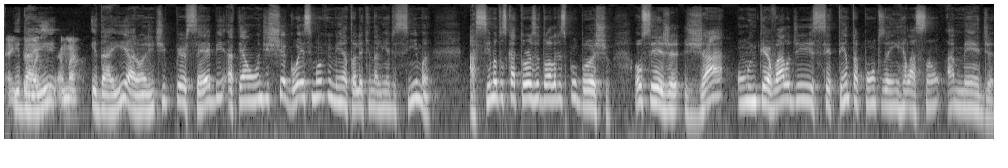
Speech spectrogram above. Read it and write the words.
É, então, e, daí, assim, é uma... e daí, Aaron, a gente percebe até onde chegou esse movimento. Olha aqui na linha de cima, acima dos 14 dólares por bushel. Ou seja, já um intervalo de 70 pontos aí em relação à média.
